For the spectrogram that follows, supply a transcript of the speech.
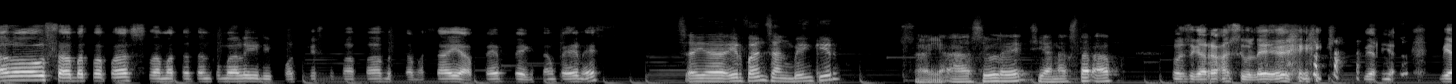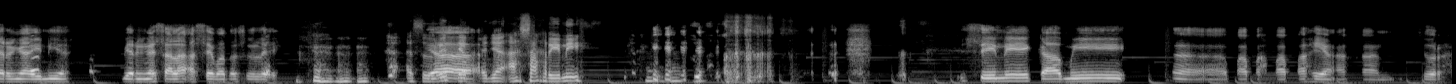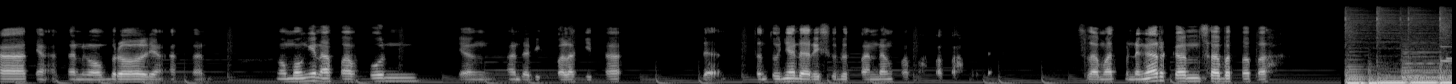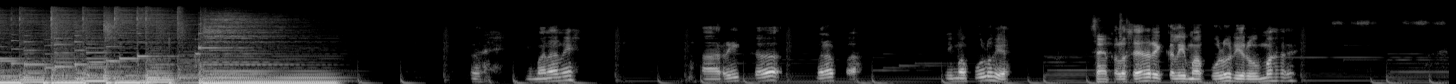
Halo sahabat Papa, selamat datang kembali di podcast Papa bersama saya Pepeng sang PNS. Saya Irfan sang bengkir. Saya Asule, si anak startup. Oh sekarang Asule, biar nggak biar nggak ini ya, biar nggak salah Asep atau Sule. Asule Ya. tiap hanya asah ini. Di sini kami eh, papa-papa yang akan curhat, yang akan ngobrol, yang akan ngomongin apa pun yang ada di kepala kita dan tentunya dari sudut pandang papa-papa muda. Selamat mendengarkan sahabat papa. Eh, gimana nih? Hari ke berapa? 50 ya? Set. Kalau saya hari ke-50 di rumah, eh,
